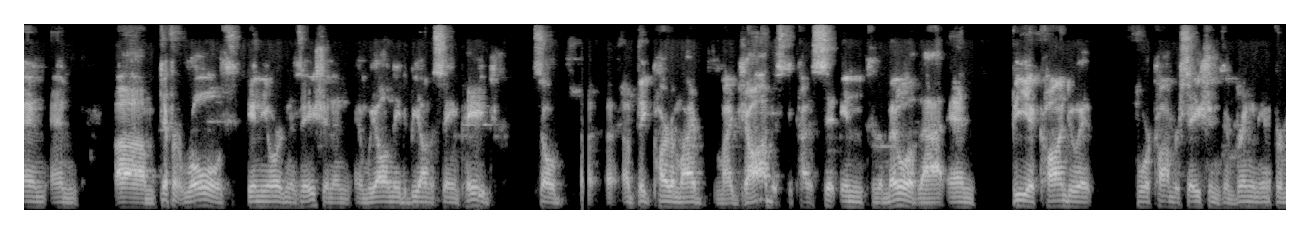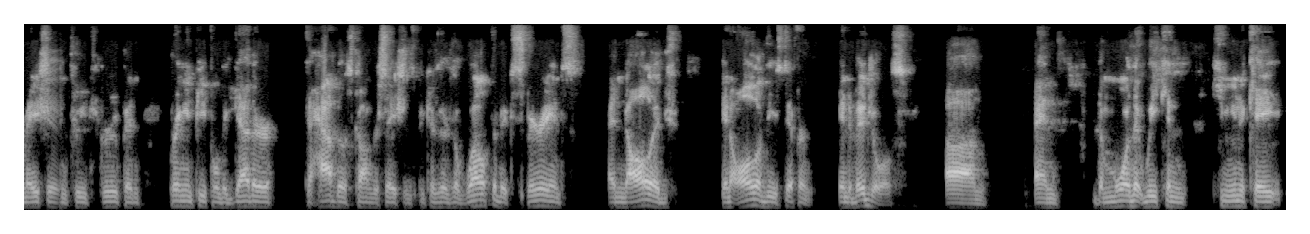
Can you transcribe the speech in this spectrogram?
and and um, different roles in the organization, and, and we all need to be on the same page. So a, a big part of my my job is to kind of sit into the middle of that and be a conduit for conversations and bringing information to each group and bringing people together to have those conversations because there's a wealth of experience and knowledge in all of these different individuals um, and the more that we can communicate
